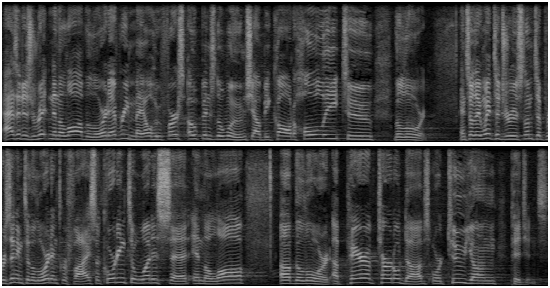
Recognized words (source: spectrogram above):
As it is written in the law of the Lord, every male who first opens the womb shall be called holy to the Lord. And so they went to Jerusalem to present him to the Lord and sacrifice according to what is said in the law of the Lord a pair of turtle doves or two young pigeons.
